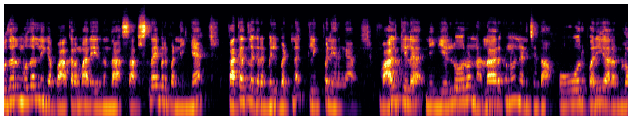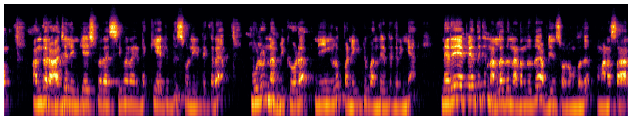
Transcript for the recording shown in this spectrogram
முதல் முதல் நீங்கள் பார்க்குற மாதிரி இருந்தால் சப்ஸ்கிரைபர் பண்ணீங்க. பக்கத்தில் இருக்கிற பெல் பட்டனை கிளிக் பண்ணிடுங்க வாழ்க்கையில் நீங்கள் எல்லோரும் நல்லா இருக்கணும்னு நினைச்சுதான் ஒவ்வொரு பரிகாரங்களும் அந்த ராஜலிங்கேஸ்வர சிவன்கிட்ட கேட்டுட்டு சொல்லிட்டு இருக்கிற முழு நம்பிக்கையோட நீங்களும் பண்ணிக்கிட்டு வந்துக்கிட்டு இருக்கிறீங்க. நிறைய பேர்த்துக்கு நல்லது நடந்தது அப்படின்னு சொல்லும்போது மனசார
